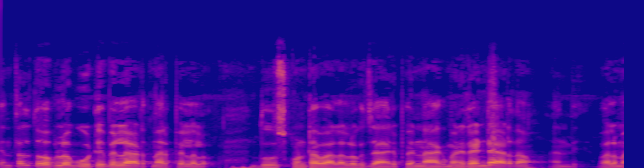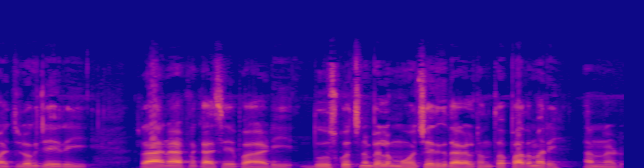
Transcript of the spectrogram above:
చింతల తోపులో గూటి బిల్ల ఆడుతున్నారు పిల్లలు. దూసుకుంటా వాళ్ళలోకి జారిపోయిన నాగమణి రెండే ఆడదాం అంది. వాళ్ళ మధ్యలోకి చేరి రాని ఆటను కాసేపు ఆడి దూసుకొచ్చిన బిల్ల మోచేతికి తగలటంతో పదమరి అన్నాడు.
